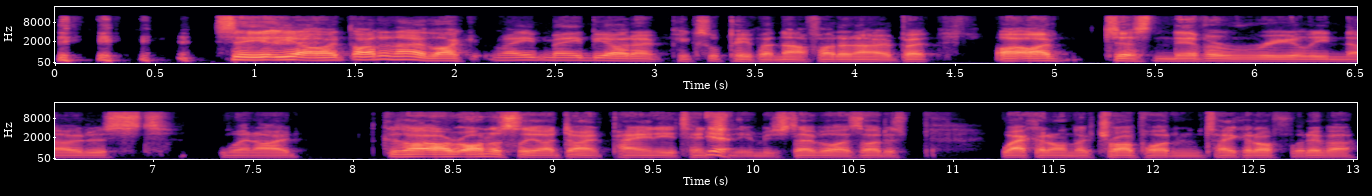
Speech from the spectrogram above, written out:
See, yeah, I, I don't know. Like maybe maybe I don't pixel peep enough. I don't know, but I, I've just never really noticed when I because I, I honestly I don't pay any attention Yeah. to image stabilize. I just whack it on the tripod and take it off, whatever.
